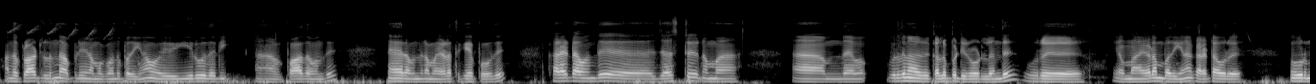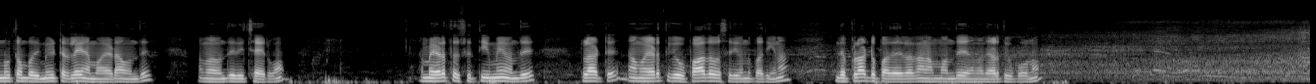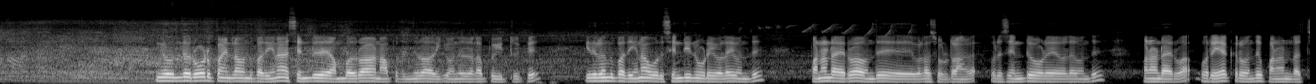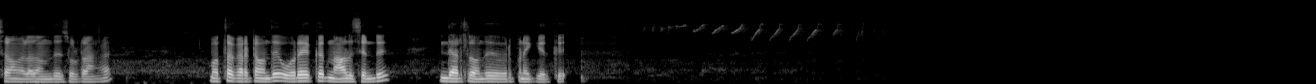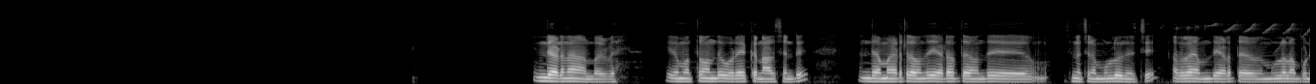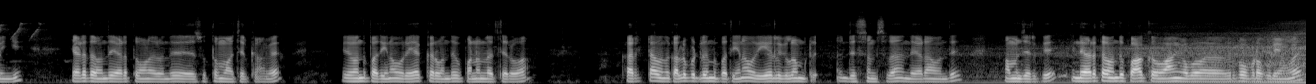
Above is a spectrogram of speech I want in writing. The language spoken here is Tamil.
அந்த பிளாட்லேருந்து அப்படியே நமக்கு வந்து பார்த்திங்கன்னா ஒரு இருபது அடி பாதை வந்து நேராக வந்து நம்ம இடத்துக்கே போகுது. கரெக்டாக வந்து ஜஸ்ட்டு நம்ம இந்த விருதுநகர் கல்லுப்பட்டி ரோட்லேருந்து ஒரு நம்ம இடம் பார்த்திங்கன்னா கரெக்டாக ஒரு நூறு நூற்றம்பது மீட்டர்லேயே நம்ம இடம் வந்து நம்ம வந்து ரீச் ஆயிடுவோம் நம்ம இடத்த சுற்றியுமே வந்து பிளாட்டு நம்ம இடத்துக்கு பாதை வசதி வந்து பார்த்திங்கன்னா இந்த பிளாட்டு பாதையில் தான் நம்ம வந்து நம்ம இந்த இடத்துக்கு போகணும். இங்கே வந்து ரோடு பாயிண்ட்லாம் வந்து பார்த்திங்கன்னா செண்டு ஐம்பது ரூபா நாற்பத்தஞ்சு ரூபா வரைக்கும் வந்து விலை போயிட்டுருக்கு இதில் வந்து பார்த்திங்கன்னா ஒரு சென்டினுடைய விலை வந்து பன்னெண்டாயிரரூவா வந்து விலை சொல்கிறாங்க ஒரு சென்ட்டோடைய விலை வந்து பன்னெண்டாயிரரூவா ஒரு ஏக்கர் வந்து பன்னெண்டு லட்சம் விலை வந்து சொல்கிறாங்க மொத்தம் கரெக்டாக வந்து ஒரு ஏக்கர் நாலு செண்டு இந்த இடத்துல வந்து விற்பனைக்கு இருக்குது இந்த இடம் தான் நண்பர்களே. இது மொத்தம் வந்து ஒரு ஏக்கர் நாலு சென்ட். இந்த நம்ம இடத்துல வந்து இடத்த வந்து சின்ன சின்ன முள் இருந்துச்சு. அதெல்லாம் வந்து இடத்த முள்ளெல்லாம் பிடுங்கி இடத்த வந்து இடத்த ஓனர் வந்து சுத்தமாக வச்சுருக்காங்க. இது வந்து பார்த்திங்கன்னா ஒரு ஏக்கர் வந்து பன்னெண்டு லட்ச ரூபா. கரெக்டாக வந்து கல்லுப்பட்டிலேருந்து பார்த்திங்கன்னா ஒரு ஏழு கிலோமீட்டர் டிஸ்டன்ஸில் இந்த இடம் வந்து அமைஞ்சிருக்கு. இந்த இடத்த வந்து பார்க்க வாங்க விருப்பப்படக்கூடியவங்க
